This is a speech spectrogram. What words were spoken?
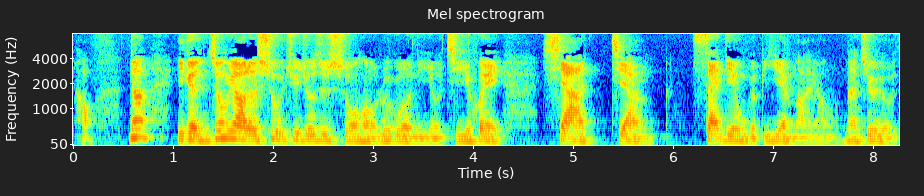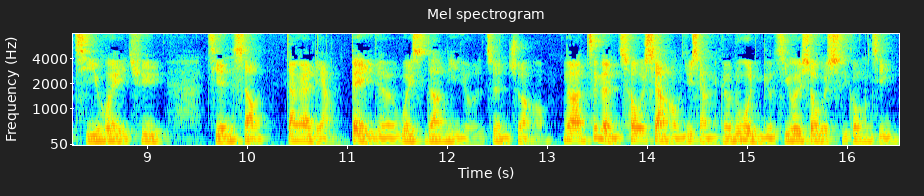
好。那一个很重要的数据就是说，哦，如果你有机会下降三点五个 BMI 哦，那就有机会去减少大概两倍的胃食道逆流的症状哦。那这个很抽象哦，你就想，可如果你有机会瘦个十公斤，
